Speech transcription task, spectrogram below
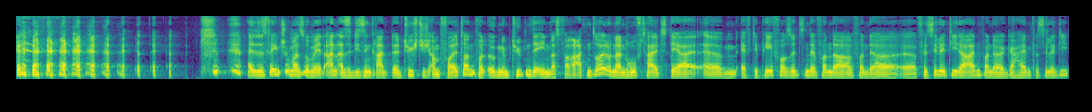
Also es fängt schon mal so mit an. Also die sind gerade äh, tüchtig am Foltern von irgendeinem Typen, der ihnen was verraten soll. Und dann ruft halt der ähm, FDP-Vorsitzende von der von der äh, Facility da an, von der geheimen Facility,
